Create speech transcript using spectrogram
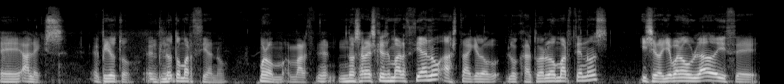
eh, Alex, el piloto, el piloto marciano. Bueno, mar- no sabes que es marciano hasta que lo, lo capturan los marcianos y se lo llevan a un lado y dice,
